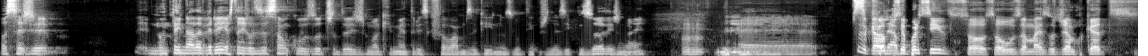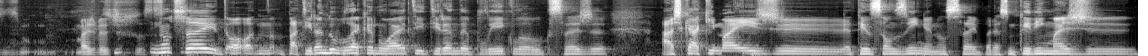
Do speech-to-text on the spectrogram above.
Ou seja, não tem nada a ver esta realização com os outros dois mockumentaries que falámos aqui nos últimos dois episódios, não é? Uhum. Uh, mas acaba calhar... por ser parecido, só, só usa mais o jump cut mais vezes. Não sei, pá, tirando o black and white e tirando a película ou o que seja, acho que há aqui mais uh, atençãozinha, não sei, parece um bocadinho mais. Uh,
